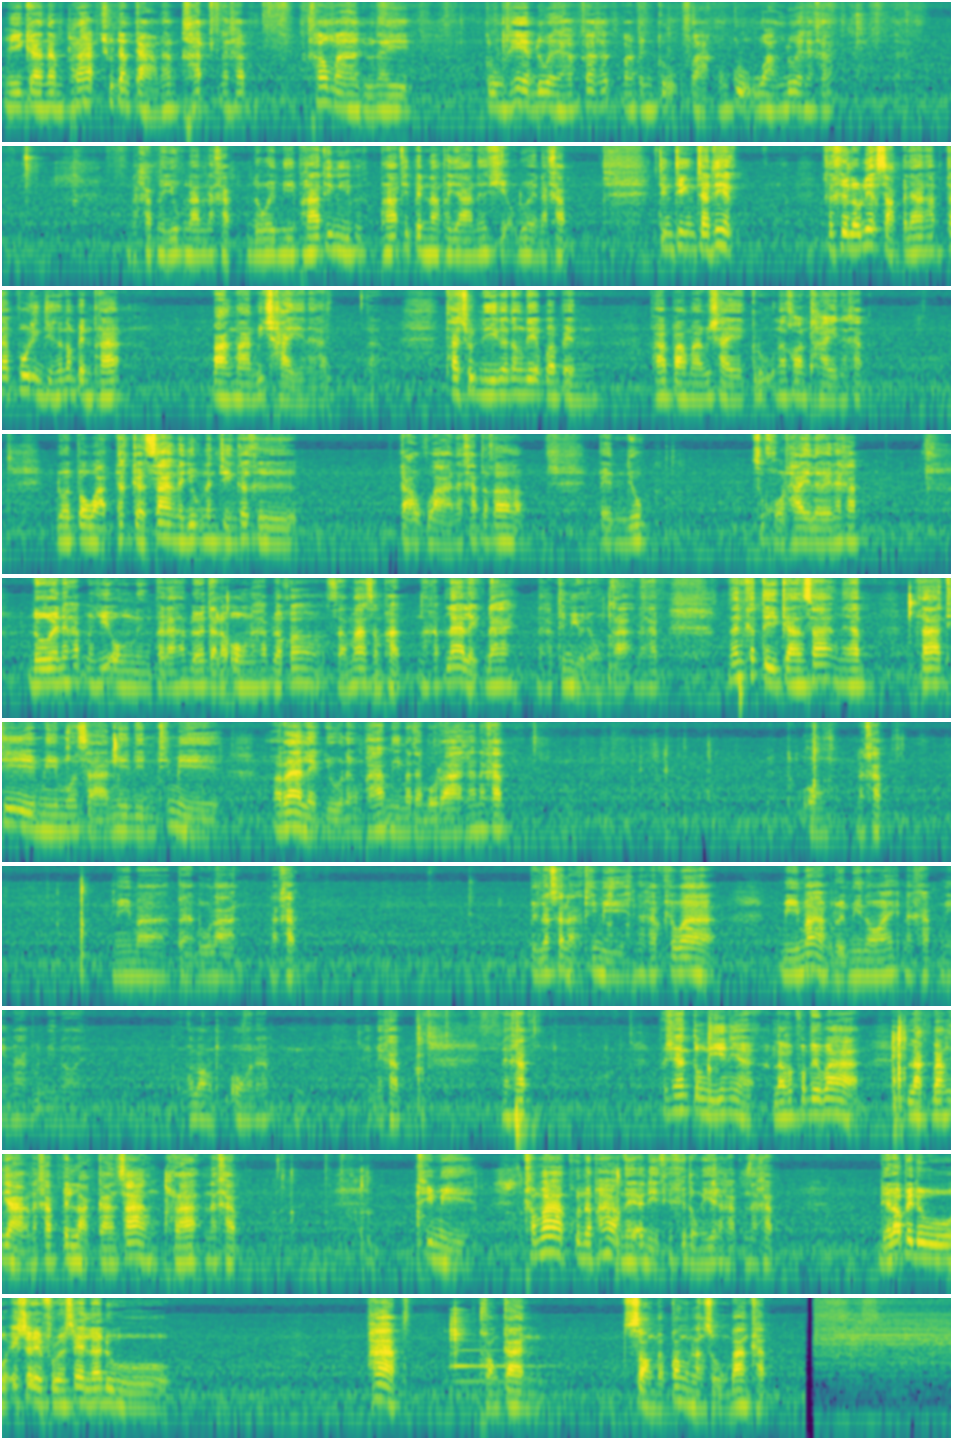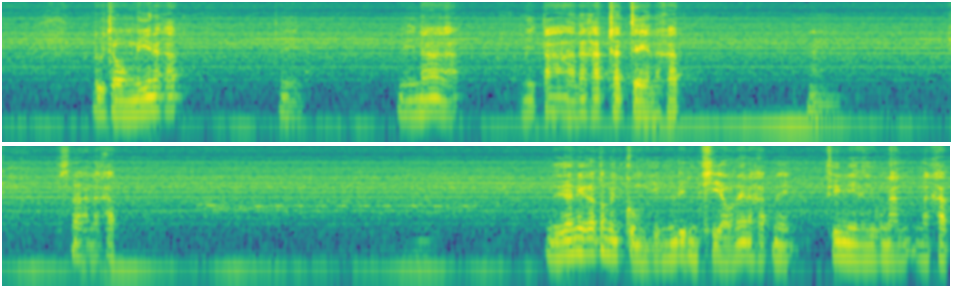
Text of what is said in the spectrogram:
มีการนำพระชุดดังกล่าวนะครับคัดนะครับ เข้ามาอยู่ในกรุงเทพด้วยนะครับ ก็มาเป็นกรุฝากของกรุวังด้วยนะครับนะครับในยุคนั้นนะครับ โดยมีพระที่มีพระที่เป็นนางพญาเนื้อเขียวด้วยนะครับ จริงๆจะเรียก ก็คือเราเรียกศัพท์ไปแล้วครับ ถ้าพูดจริงๆก็ต้องเป็นพระปางมารวิชัยนะครับ ถ้าชุดนี้ก็ต้องเรียกว่าเป็นพระปางมารวิชัยกรุนครไทยนะครับ โดยประวัติถ้าเกิดสร้างในยุคนั้นจริงก็คือเก่ากว่านะครับ แล้วก็เป็นยุคสุขโขทัยเลยนะครับ โดยนะครับเมื่อกี้องค์หนึ่งไปแล้วครับ โดยแต่ละองค์นะครับ เราก็สามารถสัมผัสนะครับแร่เหล็กได้นะครับ ที่มีอยู่ในองค์พระนะครับ นั่นคติการสร้างนะครับ พระที่มีมวลสารมีดินที่มีแร่เหล็กอยู่ในองค์พระมีมาแต่โบราณแล้วนะครับทุกองค์นะครับ มีมาแต่โบราณนะครับ เป็นลักษณะที่มีนะครับแค่ว่ามีมากหรือมีน้อยนะครับ มีมากหรือมีน้อย ผมก็ลองทุกองค์นะครับเห็นไหมครับนะครับ เพราะฉะนั้นตรงนี้เนี่ยเราก็พบได้ว่า หลักบางอย่างนะครับ เป็นหลักการสร้างพระนะครับ ที่มีคำว่าคุณภาพในอดีตก็คือตรงนี้แหละครับนะครับ เดี๋ยวเราไปดูเอ็กซเรย์ฟลูออเรสเซนต์แล้วดู ภาพของการส่องแบบกล้องกำลังสูงบ้างครับ ดูจากองนี้นะครับนี่มีหน้ามีตานะครับชัดเจนนะครับ อืมลัก ษณะนะครับ เนื้อนี่ก็ต้องเป็นกลุ่มหินดินเขียวเนี่ยนะครับนี่ที่มีในยุคนั้นนะครับ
